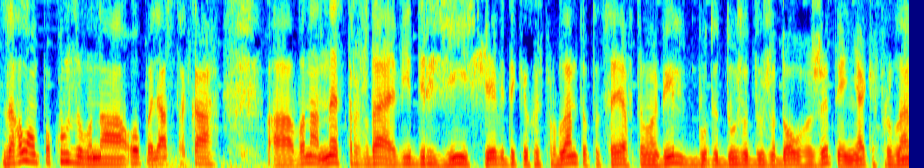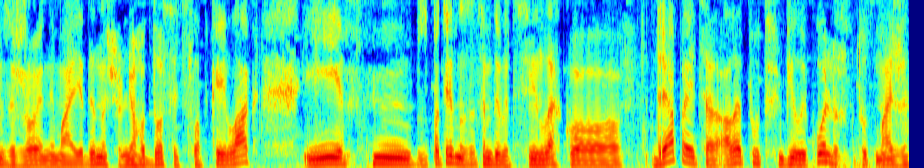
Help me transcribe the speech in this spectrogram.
Загалом по кузову на Opel Astra K, вона не страждає від ржі, ще від якихось проблем. Тобто цей автомобіль буде дуже дуже довго жити і ніяких проблем з ржою немає. Єдине, що в нього досить слабкий лак, і потрібно за цим дивитися. Він легко дряпається, але тут білий колір, тут майже.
